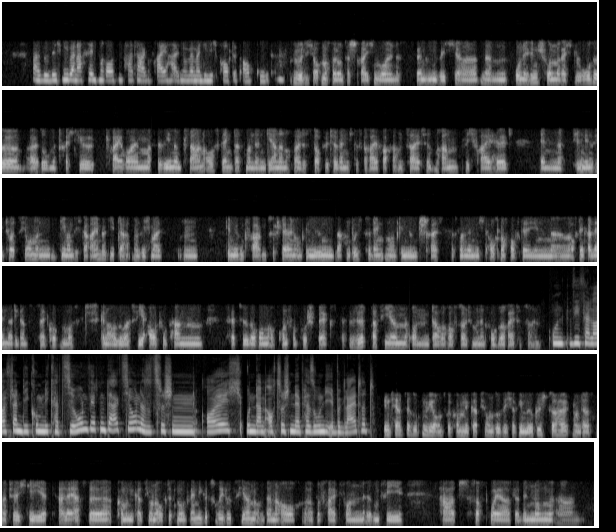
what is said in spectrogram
Also sich lieber nach hinten raus ein paar Tage frei halten und wenn man die nicht braucht, ist auch gut. Würde ich auch nochmal unterstreichen wollen, dass wenn man sich äh, einen ohnehin schon recht lose, also mit recht viel Freiräumen versehenen Plan ausdenkt, dass man dann gerne nochmal das Doppelte, wenn nicht das Dreifache an Zeit hinten ran sich frei hält. Denn in den Situationen, in die man sich da reinbegibt, da hat man sich meistens genügend Fragen zu stellen und genügend Sachen durchzudenken und genügend Stress, dass man dann nicht auch noch auf den, äh, auf den Kalender die ganze Zeit gucken muss. Genau sowas wie Autopannen, Verzögerungen aufgrund von Pushbacks. Das wird passieren und darauf sollte man dann vorbereitet sein. Und wie verläuft dann die Kommunikation während der Aktion, also zwischen euch und dann auch zwischen der Person, die ihr begleitet? Intern versuchen wir unsere Kommunikation so sicher wie möglich zu halten und da ist natürlich die allererste Kommunikation auf das Notwendige zu reduzieren und dann auch äh, befreit von irgendwie Hard-Software-Verbindungen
